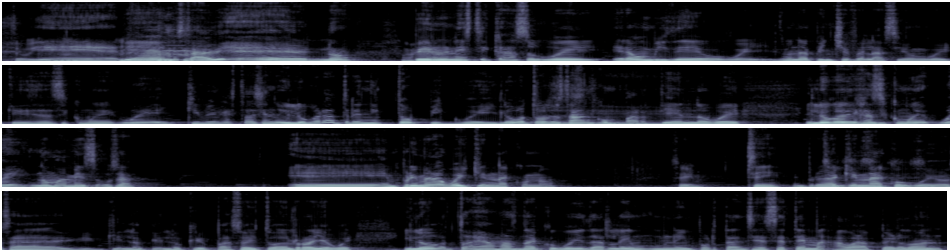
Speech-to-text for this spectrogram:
Estoy bien. Bien, está bien, ¿no? Ajá. Pero en este caso, güey, era un video, güey, de una pinche felación, güey, que dices así como de, güey, ¿qué verga está haciendo? Y luego era trending topic, güey, y luego todos lo Pues es estaban que- compartiendo, güey. Y luego dije así como de, güey, no mames, o sea, eh, en primera, güey, qué naco, ¿no? Sí. Sí, en primera Sí, que sí, naco, güey, sí. o sea, que lo, que, lo que pasó y todo el rollo, güey. Y luego todavía más naco, güey, darle una importancia a ese tema. Ahora, perdón,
